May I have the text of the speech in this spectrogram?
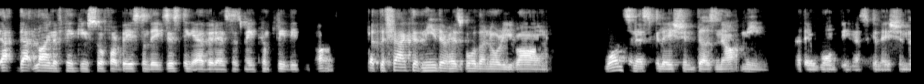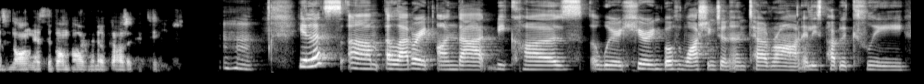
that that line of thinking so far, based on the existing evidence, has been completely debunked. But the fact that neither Hezbollah nor Iran wants an escalation does not mean that there won't be an escalation as long as the bombardment of Gaza continues. Mm-hmm. Yeah, let's um, elaborate on that because we're hearing both Washington and Tehran, at least publicly,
